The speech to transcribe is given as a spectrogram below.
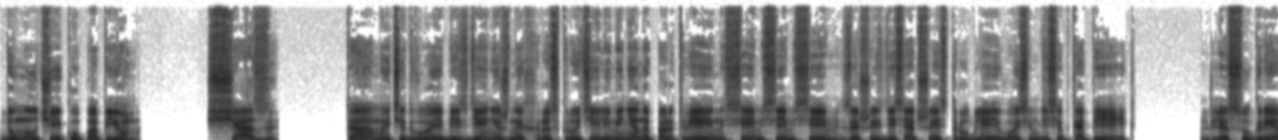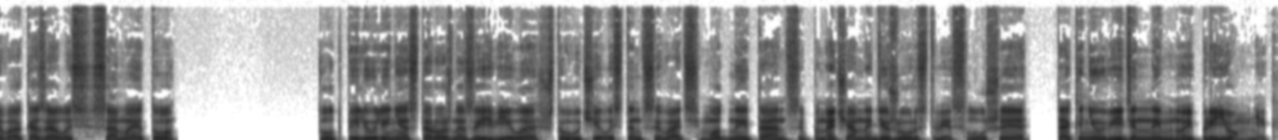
Думал, чайку попьем. Сейчас. Там эти двое безденежных раскрутили меня на портвейн 777 за 66 рублей 80 копеек. Для сугрева оказалось самое то. Тут Пилюля неосторожно заявила, что училась танцевать модные танцы по ночам на дежурстве, слушая так и неувиденный мной приемник.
